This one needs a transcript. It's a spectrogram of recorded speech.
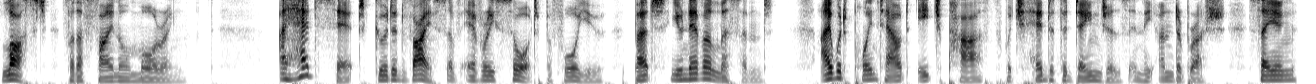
lost for the final mooring. I had set good advice of every sort before you, but you never listened. I would point out each path which hid the dangers in the underbrush, saying,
